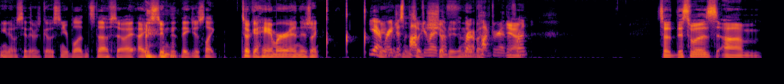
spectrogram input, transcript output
you know say there was ghosts in your blood and stuff. So I, I assumed that they just like took a hammer and there's like Yeah, Yeah, right. Just popped like you right, in shoved the, it in right, there, but- popped you right in Yeah. the front. So this was um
